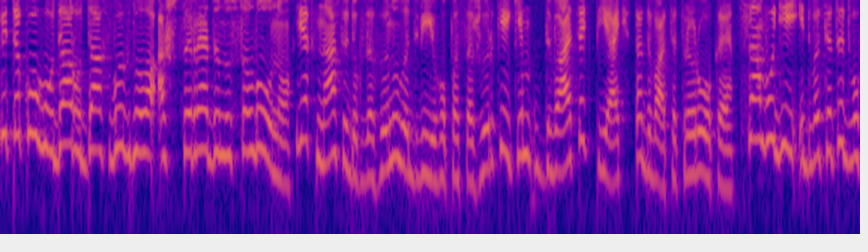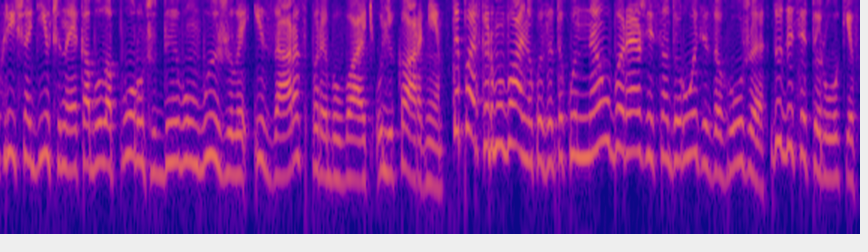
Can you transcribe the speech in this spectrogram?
Від такого удару дах вигнуло аж всередину салону. Як наслідок загинули дві його пасажирки, яким 25 та 23 роки. Сам водій і 22-річна дівчина, яка була поруч, дивом вижили і зараз перебувають у лікарні. Тепер кермувальнику за таку необережність на дорозі загрожує до 10 років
